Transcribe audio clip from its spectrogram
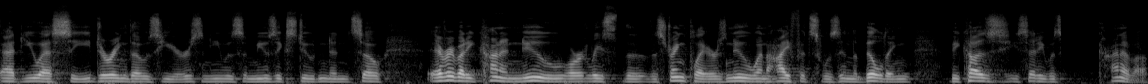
at USC during those years, and he was a music student, and so everybody kind of knew, or at least the, the string players knew when Heifetz was in the building because he said he was kind of a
